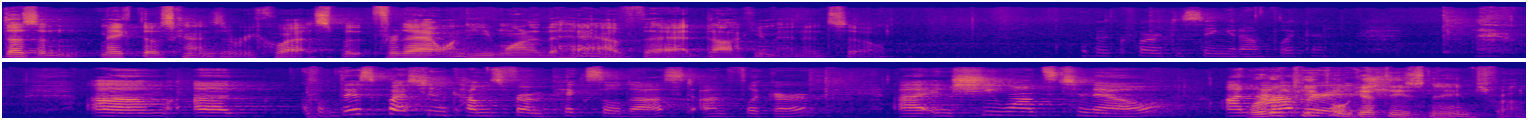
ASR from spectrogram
doesn't make those kinds of requests. But for that one, he wanted to have that documented, so. Look forward to seeing it on Flickr. um, uh, this question comes from Pixel Dust on Flickr, uh, and she wants to know on Where average. do people get these names from?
